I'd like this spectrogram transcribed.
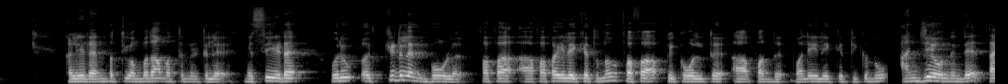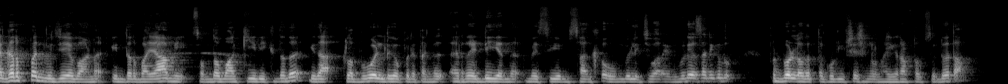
കളിയുടെ എൺപത്തി ഒമ്പതാമത്തെ മിനിറ്റിൽ മെസ്സിയുടെ ഒരു കിഡിലൻ ബോൾ ഫഫ ഫഫയിലേക്ക് എത്തുന്നു. ഫഫ പിക്കോൽട്ട് ആ പന്ത് വലയിലേക്ക് എത്തിക്കുന്നു. അഞ്ച് ഒന്നിന്റെ തകർപ്പൻ വിജയമാണ് ഇന്റർ മയാമി സ്വന്തമാക്കിയിരിക്കുന്നത്. ഇതാ ക്ലബ് വേൾഡ് കപ്പിന് തങ്ങൾ റെഡി എന്ന് മെസ്സിയും സംഘവും വിളിച്ചു പറയുന്നു. വീഡിയോ അവസാനിക്കുന്നു. ഫുട്ബോൾ ലോകത്തെ കൂടുതൽ വിശേഷങ്ങളുമായി റാഫ്റ്റോക്സ് എത്താം.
